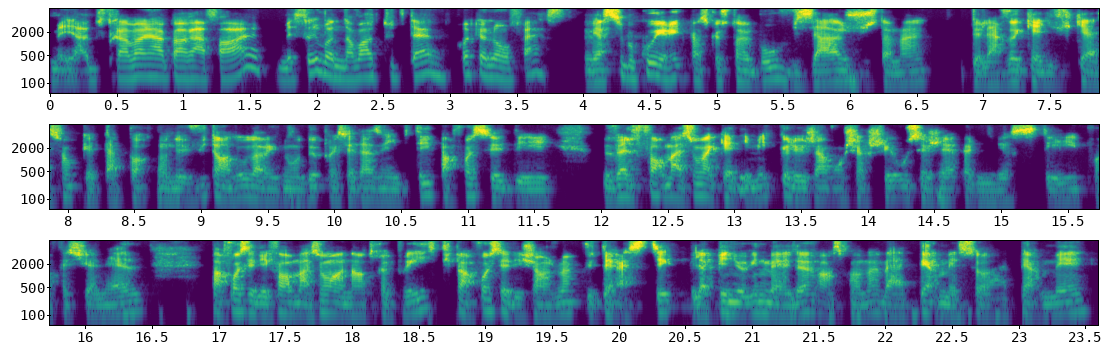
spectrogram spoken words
mais il y a du travail encore à faire, mais ça, il va en avoir tout le temps, quoi que l'on fasse. Merci beaucoup, Eric, parce que c'est un beau visage, justement, de la requalification que tu apportes. On a vu tantôt avec nos deux précédents invités, parfois c'est des nouvelles formations académiques que les gens vont chercher au cégep, à l'université professionnelle. Parfois c'est des formations en entreprise, puis parfois c'est des changements plus drastiques. La pénurie de main-d'œuvre en ce moment, ben, elle permet ça. Elle permet,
